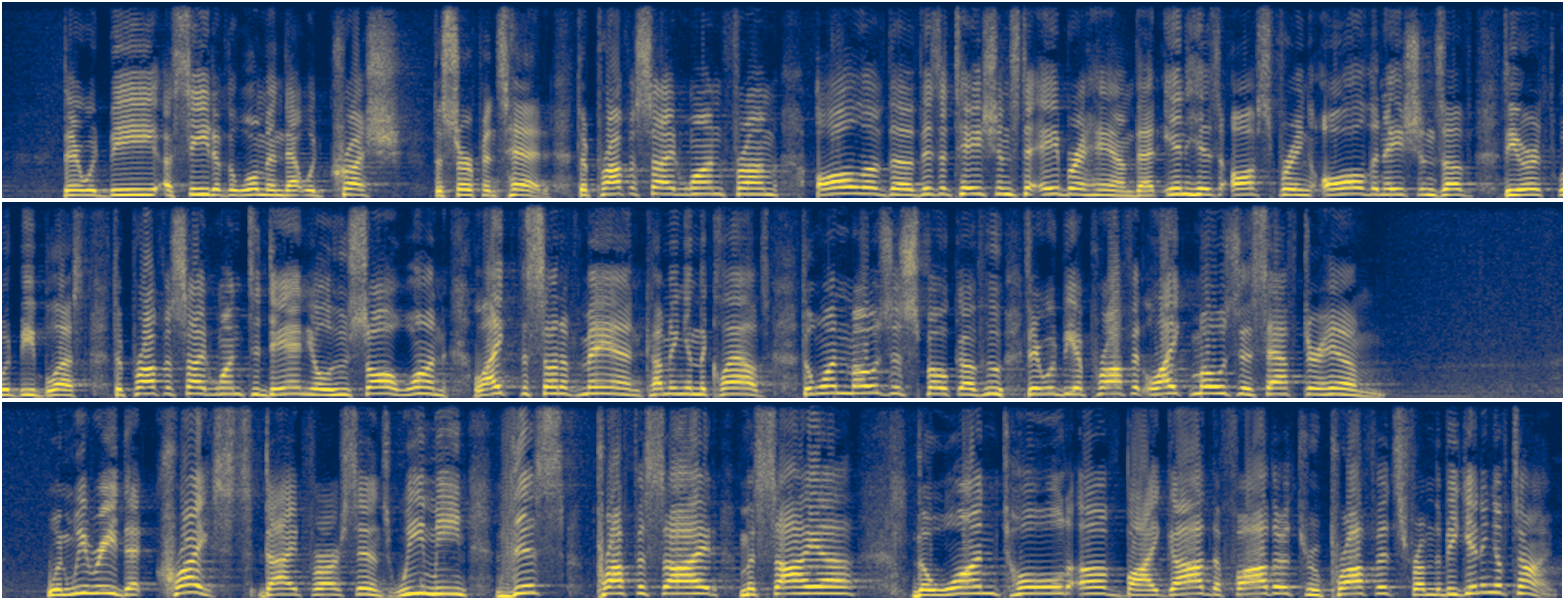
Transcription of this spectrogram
there would be a seed of the woman that would crush the serpent's head. The prophesied one from all of the visitations to Abraham that in his offspring all the nations of the earth would be blessed. The prophesied one to Daniel who saw one like the Son of Man coming in the clouds. The one Moses spoke of who there would be a prophet like Moses after him. When we read that Christ died for our sins, we mean this prophesied Messiah, the one told of by God the Father through prophets from the beginning of time.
